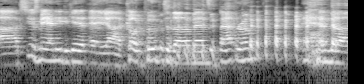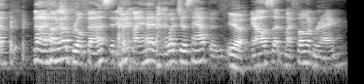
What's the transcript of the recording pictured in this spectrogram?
uh, excuse me, I need to get a uh, code poop to the men's bathroom. and uh, no, I hung up real fast, and it hit my head. What just happened? Yeah. And all of a sudden, my phone rang.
